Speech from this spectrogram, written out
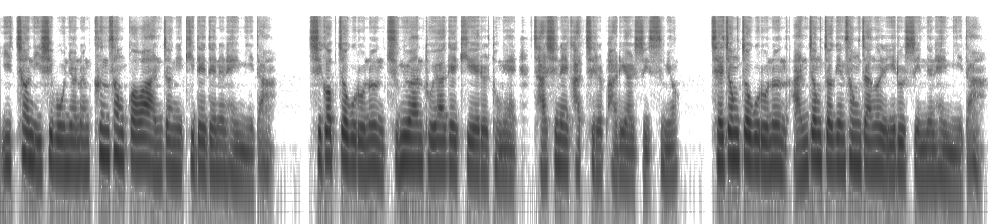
2025년은 큰 성과와 안정이 기대되는 해입니다. 직업적으로는 중요한 도약의 기회를 통해 자신의 가치를 발휘할 수 있으며 재정적으로는 안정적인 성장을 이룰 수 있는 해입니다.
